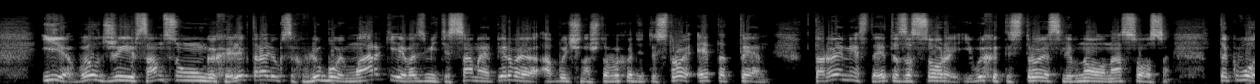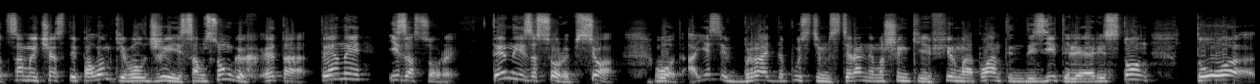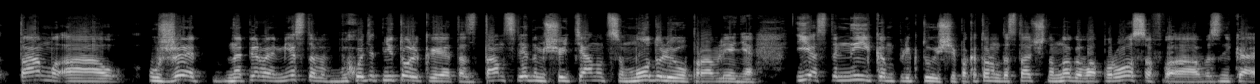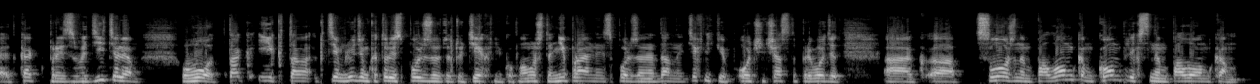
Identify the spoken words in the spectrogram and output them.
И в LG, в Samsung, Electrolux, в любой марке, возьмите, самое первое обычно, что выходит из строя, это TEN. Второе место – это засоры и выход из строя сливного насоса. Так вот, самые частые поломки в LG и Samsung – это тены и засоры. Тены и засоры, все. Вот. А если брать, допустим, стиральные машинки фирмы Атлант, Индезит или Аристон, то там а, уже на первое место выходит не только это, там следом еще и тянутся модули управления и остальные комплектующие, по которым достаточно много вопросов а, возникает как к производителям, вот, так и к, к тем людям, которые используют эту технику, потому что неправильное использование данной техники очень часто приводит а, к а, сложным поломкам, комплексным поломкам,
